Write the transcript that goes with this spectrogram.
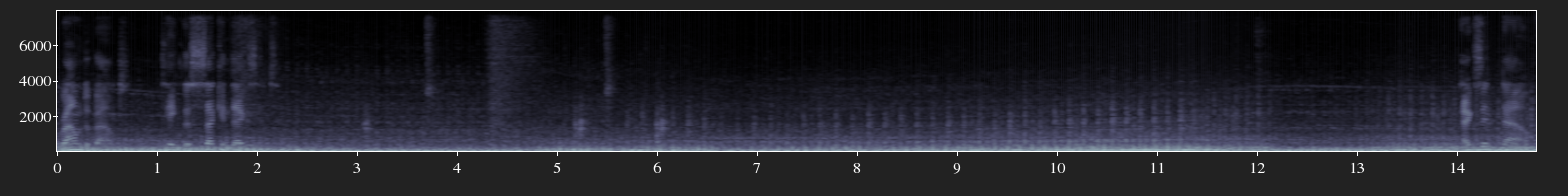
roundabout, take the second exit. Exit now.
